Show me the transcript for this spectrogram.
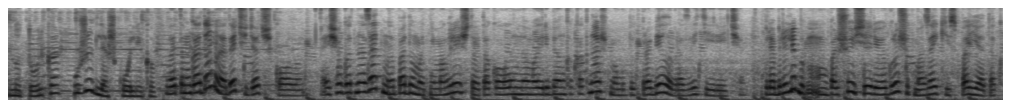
но только уже для школьников. В этом году моя дочь идет в школу. А еще год назад мы подумать не могли, что у такого умного ребенка, как наш, могут быть пробелы в развитии речи. Приобрели большую серию игрушек «Мозаики из поэток»,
